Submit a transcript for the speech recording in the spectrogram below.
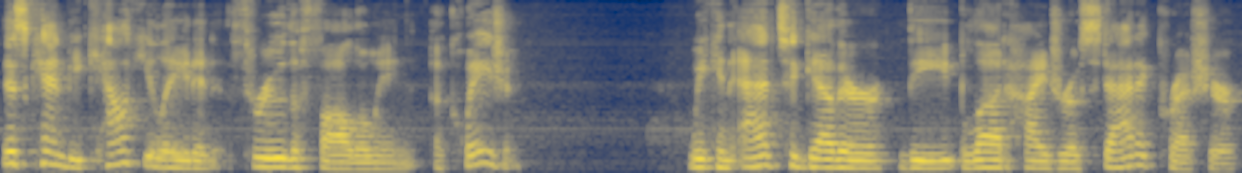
This can be calculated through the following equation. We can add together the blood hydrostatic pressure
